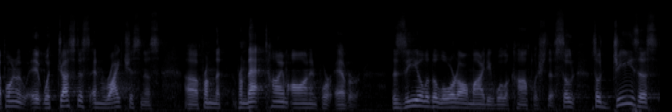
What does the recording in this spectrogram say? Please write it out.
Appointed it with justice and righteousness uh, from, the, from that time on and forever. The zeal of the Lord Almighty will accomplish this. So, so Jesus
